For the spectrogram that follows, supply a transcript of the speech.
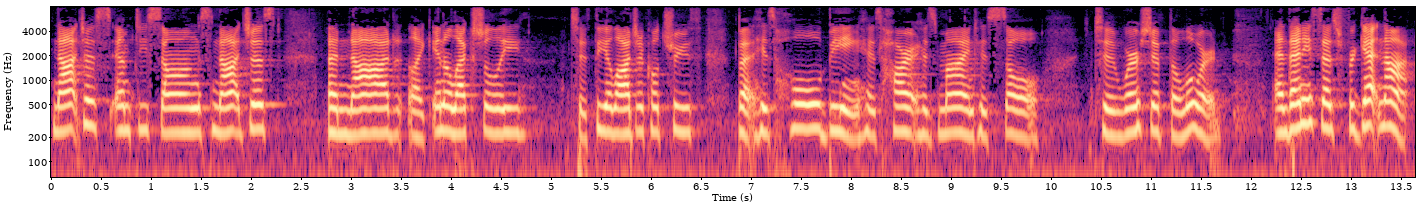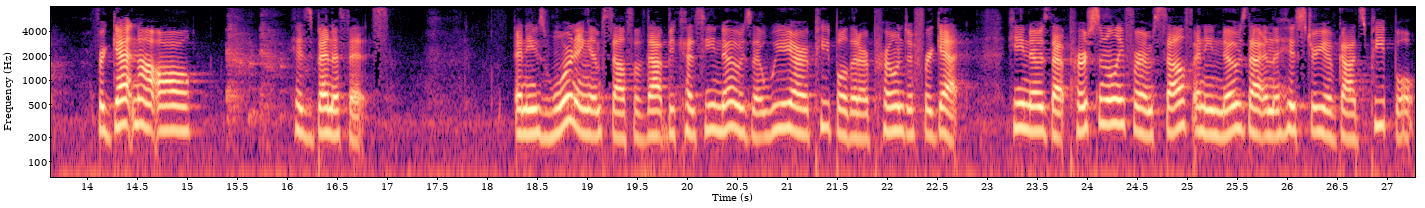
not just empty songs, not just a nod, like intellectually, to theological truth, but his whole being, his heart, his mind, his soul, to worship the Lord. And then he says, Forget not, forget not all his benefits. And he's warning himself of that because he knows that we are people that are prone to forget. He knows that personally for himself, and he knows that in the history of God's people.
